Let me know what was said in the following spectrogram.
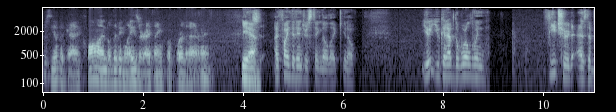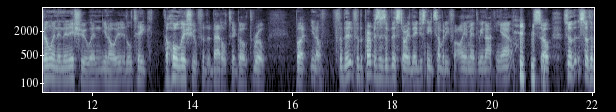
who's the other guy? Klaw and the Living Laser, I think, before that, right? Yeah. I find it interesting though, like you know, you you could have the Whirlwind featured as the villain in an issue, and you know it'll take the whole issue for the battle to go through. But you know, for the for the purposes of this story, they just need somebody for Iron Man to be knocking out. so so the, so the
